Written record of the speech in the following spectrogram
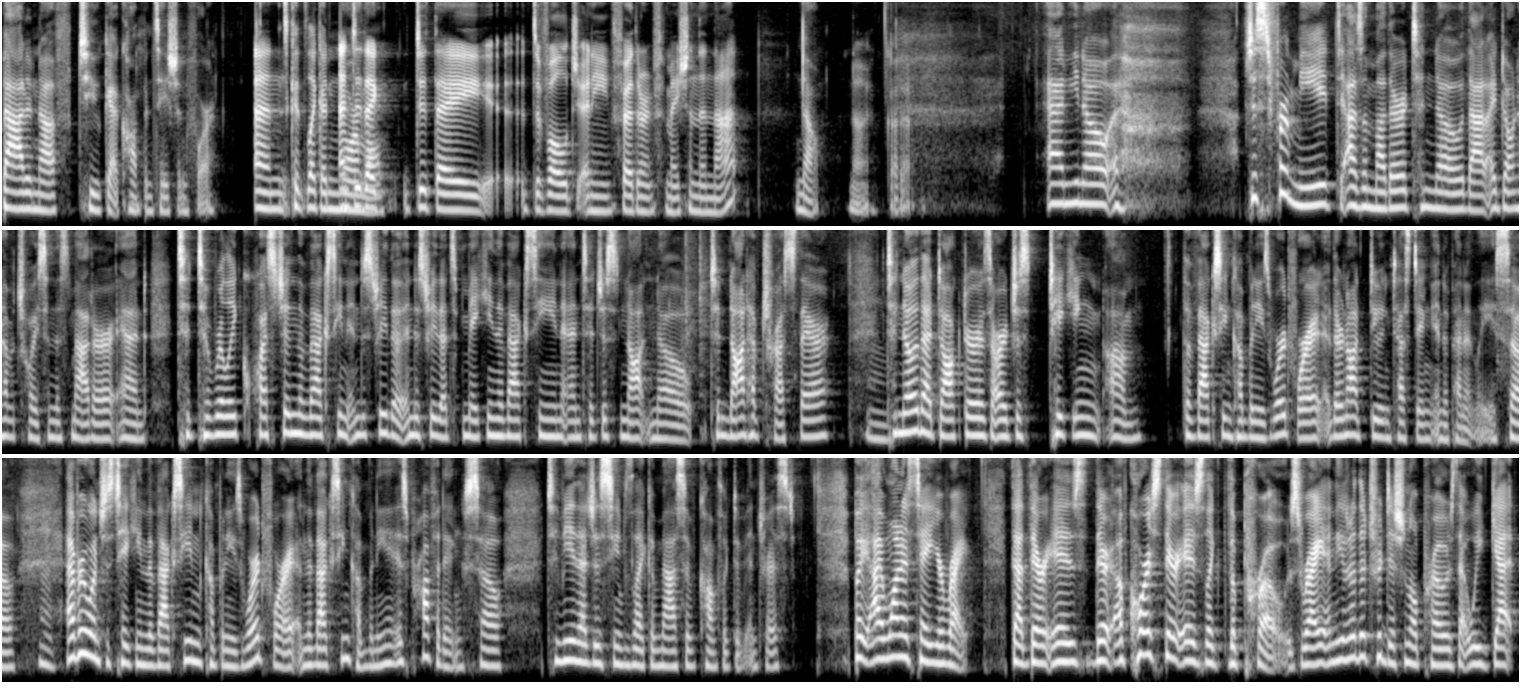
bad enough to get compensation for. and It's like a normal. and did they did they divulge any further information than that? no. No, got it. And you know, just for me as a mother to know that I don't have a choice in this matter and to, to really question the vaccine industry, the industry that's making the vaccine, and to just not know, to not have trust there, to know that doctors are just taking um, the vaccine company's word for it. They're not doing testing independently. So everyone's just taking the vaccine company's word for it, and the vaccine company is profiting. So to me, that just seems like a massive conflict of interest. But I want to say you're right that there is there of course there is like the pros, right? And these are the traditional pros that we get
